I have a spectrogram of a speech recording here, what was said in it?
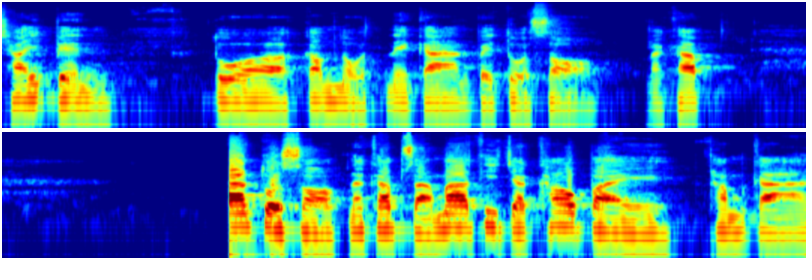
ใช้เป็นตัวกำหนดในการไปตรวจสอบนะครับ การตรวจสอบนะครับสามารถที่จะเข้าไปทำการ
